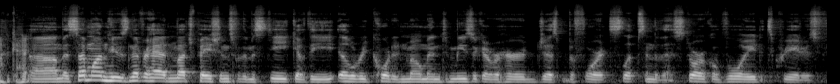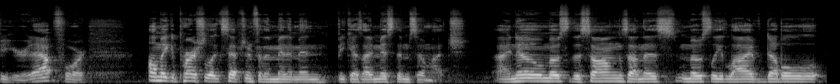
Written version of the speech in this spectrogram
Okay. Um, as someone who's never had much patience for the mystique of the ill-recorded moment, music overheard just before it slips into the historical void its creators figure it out for, I'll make a partial exception for the Minutemen because I miss them so much. I know most of the songs on this mostly live double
